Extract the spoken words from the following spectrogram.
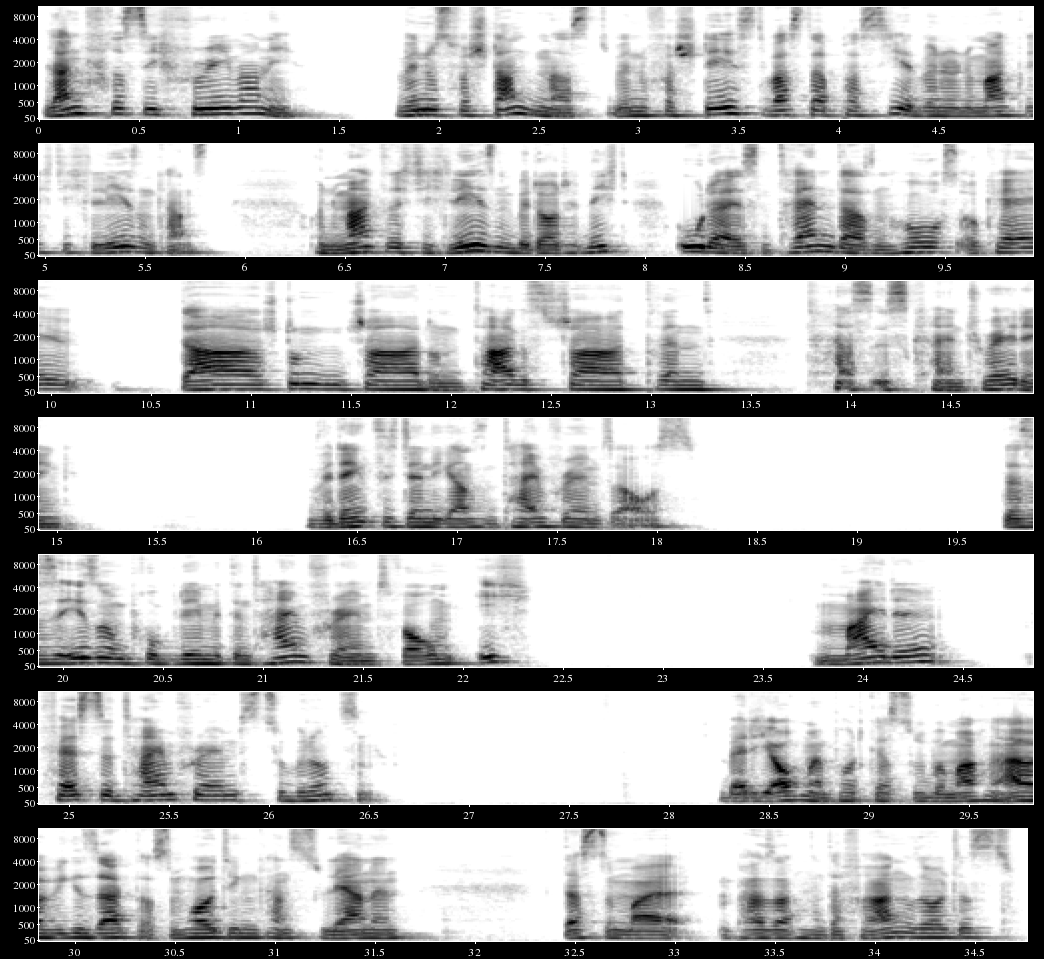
langfristig Free Money. Wenn du es verstanden hast, wenn du verstehst, was da passiert, wenn du den Markt richtig lesen kannst. Und den Markt richtig lesen bedeutet nicht, uh, da ist ein Trend, da sind Hochs, okay, da Stundenchart und Tageschart, Trend. Das ist kein Trading. Wer denkt sich denn die ganzen Timeframes aus? Das ist eh so ein Problem mit den Timeframes, warum ich meide, feste Timeframes zu benutzen. Werde ich auch meinen Podcast drüber machen, aber wie gesagt, aus dem heutigen kannst du lernen, dass du mal ein paar Sachen hinterfragen solltest.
